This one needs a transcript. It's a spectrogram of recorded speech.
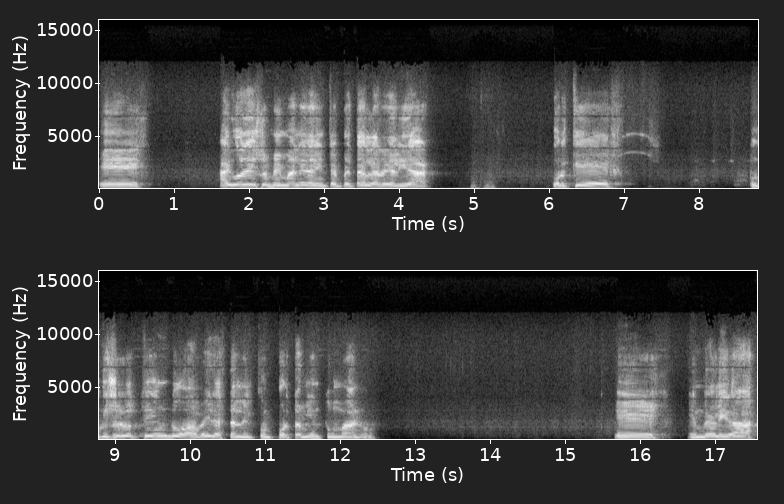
Eh, algo de eso es mi manera de interpretar la realidad. Porque porque yo lo tiendo a ver hasta en el comportamiento humano. eh, en realidad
